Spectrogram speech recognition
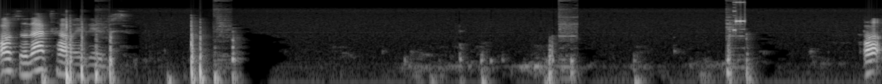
Oh, so that's how it is. Uh,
